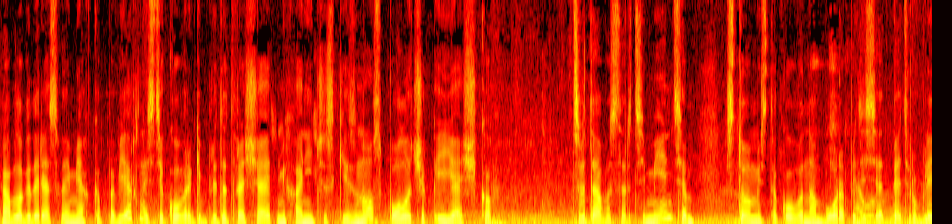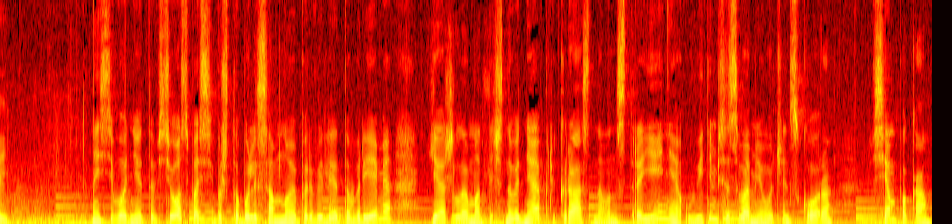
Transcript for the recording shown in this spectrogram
А благодаря своей мягкой поверхности коврики предотвращают механический износ полочек и ящиков. Цвета в ассортименте. Стоимость такого набора 55 рублей. На сегодня это все. Спасибо, что были со мной и провели это время. Я желаю вам отличного дня, прекрасного настроения. Увидимся с вами очень скоро. Всем пока!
